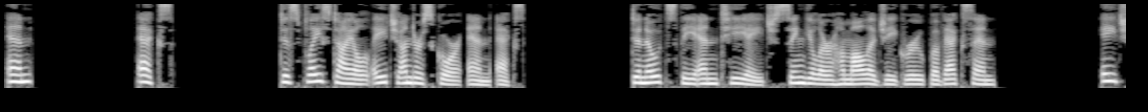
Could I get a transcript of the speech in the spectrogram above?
n x display style h underscore n x denotes the nth singular homology group of x n h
